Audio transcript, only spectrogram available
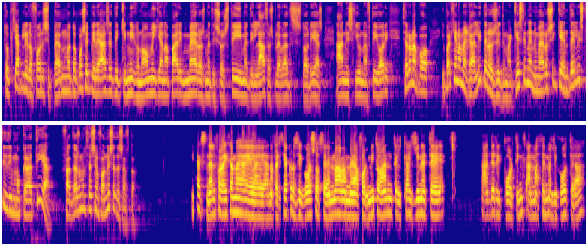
το ποια πληροφόρηση παίρνουμε, το πώς επηρεάζεται η κοινή γνώμη για να πάρει μέρος με τη σωστή ή με τη λάθος πλευρά της ιστορίας, αν ισχύουν αυτοί οι όροι. Θέλω να πω, υπάρχει ένα μεγαλύτερο ζήτημα και στην ενημέρωση και εν τέλει στη δημοκρατία. Φαντάζομαι ότι θα συμφωνήσετε σε αυτό. Κοιτάξτε, την άλλη φορά είχαμε ε, αναφερθεί ακροθυγό στο θέμα με αφορμή το αν τελικά γίνεται under-reporting, αν μαθαίνουμε λιγότερα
